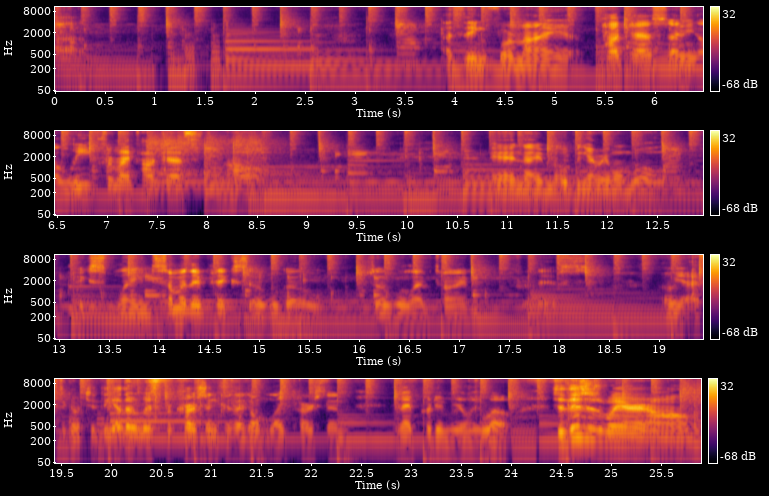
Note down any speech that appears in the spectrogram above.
uh, a thing for my podcast. I mean, a league for my podcast. Um, and I'm hoping everyone will explain some of their picks, so we'll go, so we'll have time for this. Oh yeah, I have to go to the other list for Carson because I don't like Carson, and I put him really low. So this is where um,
